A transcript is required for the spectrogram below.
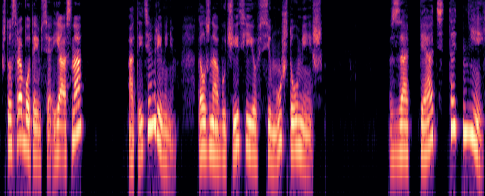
что сработаемся, ясно? А ты тем временем должна обучить ее всему, что умеешь». «За пять-то дней!»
